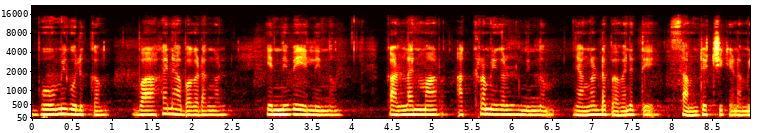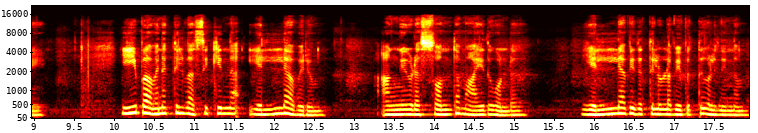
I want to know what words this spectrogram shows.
ഭൂമികുലുക്കം വാഹനാപകടങ്ങൾ എന്നിവയിൽ നിന്നും കള്ളന്മാർ അക്രമികളിൽ നിന്നും ഞങ്ങളുടെ ഭവനത്തെ സംരക്ഷിക്കണമേ. ഈ ഭവനത്തിൽ വസിക്കുന്ന എല്ലാവരും അങ്ങയുടെ സ്വന്തമായതുകൊണ്ട് എല്ലാ വിധത്തിലുള്ള വിപത്തുകളിൽ നിന്നും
